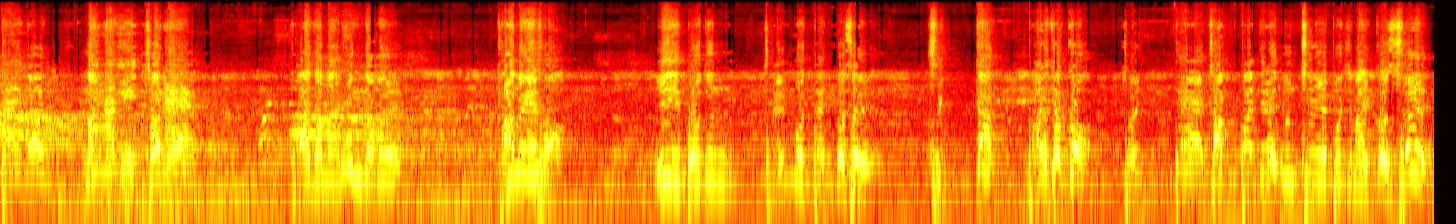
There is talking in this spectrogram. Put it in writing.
달건 망하기 전에 과감한 행동을 감행해서 이 모든 잘못된 것을 즉각 바로잡고 절대 좌파들의 눈치를 보지 말 것을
